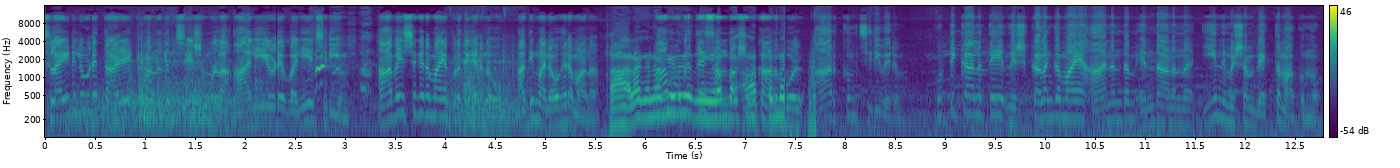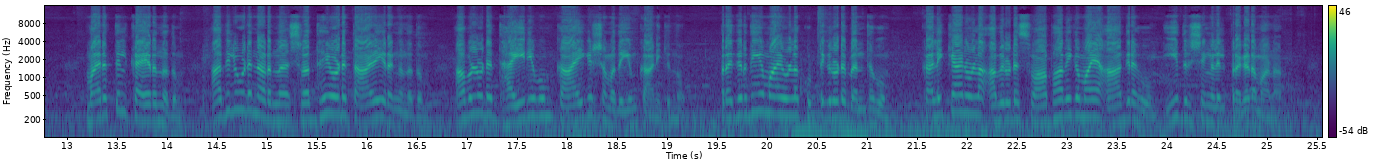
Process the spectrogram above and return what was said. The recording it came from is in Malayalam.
സ്ലൈഡിലൂടെ താഴേക്ക് വന്നതിന് ശേഷമുള്ള ആലിയയുടെ വലിയ ചിരിയും ആവേശകരമായ പ്രതികരണവും അതിമനോഹരമാണ്. സന്തോഷം കാണുമ്പോൾ ആർക്കും ചിരി വരും. കുട്ടിക്കാലത്തെ നിഷ്കളങ്കമായ ആനന്ദം എന്താണെന്ന് ഈ നിമിഷം വ്യക്തമാക്കുന്നു. മരത്തിൽ കയറുന്നതും അതിലൂടെ നടന്ന് ശ്രദ്ധയോടെ താഴെ ഇറങ്ങുന്നതും അവളുടെ ധൈര്യവും കായികക്ഷമതയും കാണിക്കുന്നു. പ്രകൃതിയുമായുള്ള കുട്ടികളുടെ ബന്ധവും കളിക്കാനുള്ള അവരുടെ സ്വാഭാവികമായ ആഗ്രഹവും ഈ ദൃശ്യങ്ങളിൽ പ്രകടമാണ്.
